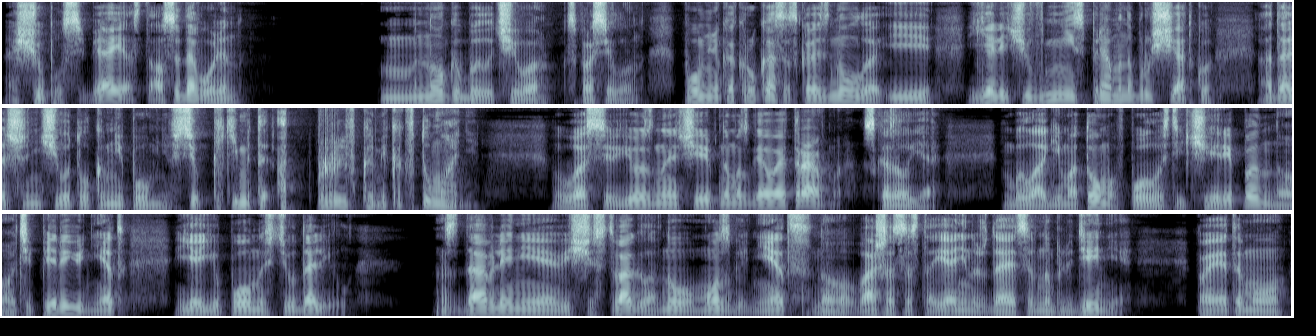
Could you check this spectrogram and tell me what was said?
ощупал себя и остался доволен. «Много было чего?» — спросил он. «Помню, как рука соскользнула, и я лечу вниз, прямо на брусчатку, а дальше ничего толком не помню. Все какими-то отрывками, как в тумане». «У вас серьезная черепно-мозговая травма», — сказал я. «Была гематома в полости черепа, но теперь ее нет. Я ее полностью удалил. Сдавления вещества головного мозга нет, но ваше состояние нуждается в наблюдении. Поэтому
